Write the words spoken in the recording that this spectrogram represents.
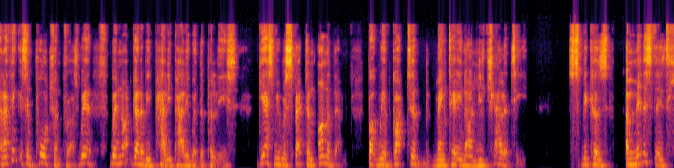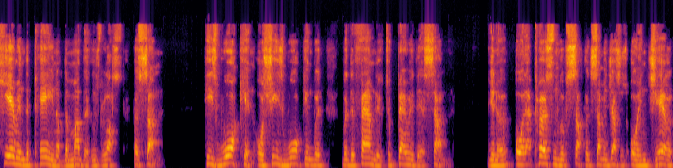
And I think it's important for us. We're we're not going to be pally pally with the police. Yes, we respect and honor them, but we've got to maintain our neutrality because a minister is hearing the pain of the mother who's lost her son. He's walking or she's walking with with the family to bury their son. you know, or that person who have suffered some injustice or in jail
